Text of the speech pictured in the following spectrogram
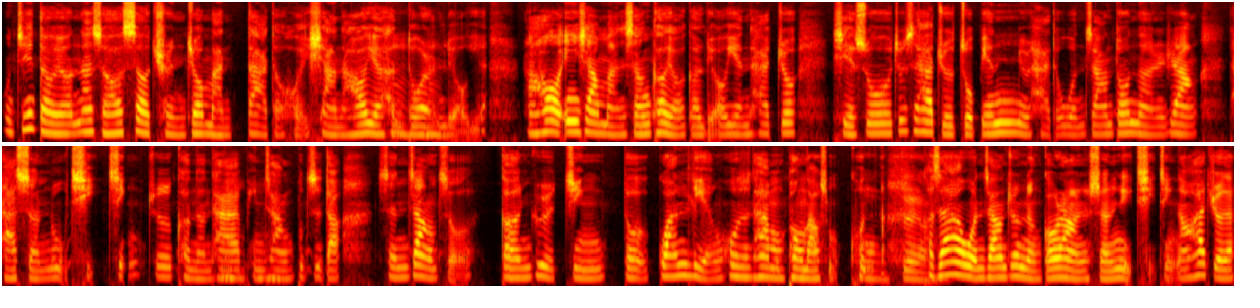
我记得有那时候社群就蛮大的回响，然后也很多人留言，嗯嗯、然后印象蛮深刻。有一个留言，他就写说，就是他觉得左边女孩的文章都能让他深入其境，就是可能他平常不知道身障者。跟月经的关联，或者他们碰到什么困难，哦、对啊。可是他的文章就能够让人身临其境，然后他觉得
